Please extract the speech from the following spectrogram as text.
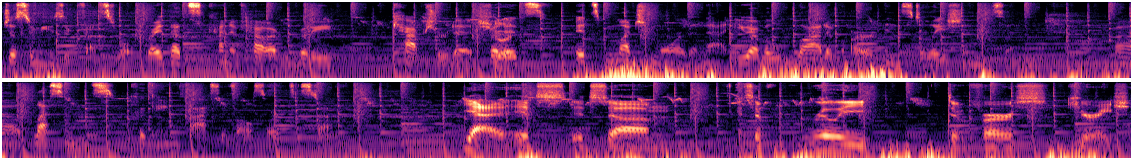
just a music festival, right? That's kind of how everybody captured it. Sure. But it's it's much more than that. You have a lot of art installations and uh, lessons, cooking classes, all sorts of stuff. Yeah, it's it's um, it's a really diverse curation.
